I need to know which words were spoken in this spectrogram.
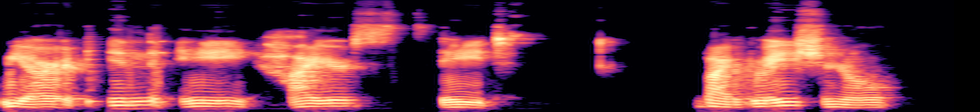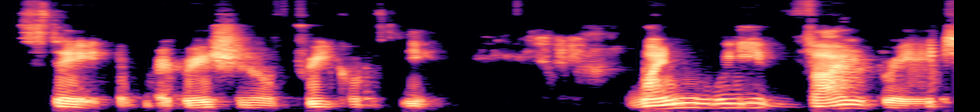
We are in a higher state, vibrational state, vibrational frequency. When we vibrate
